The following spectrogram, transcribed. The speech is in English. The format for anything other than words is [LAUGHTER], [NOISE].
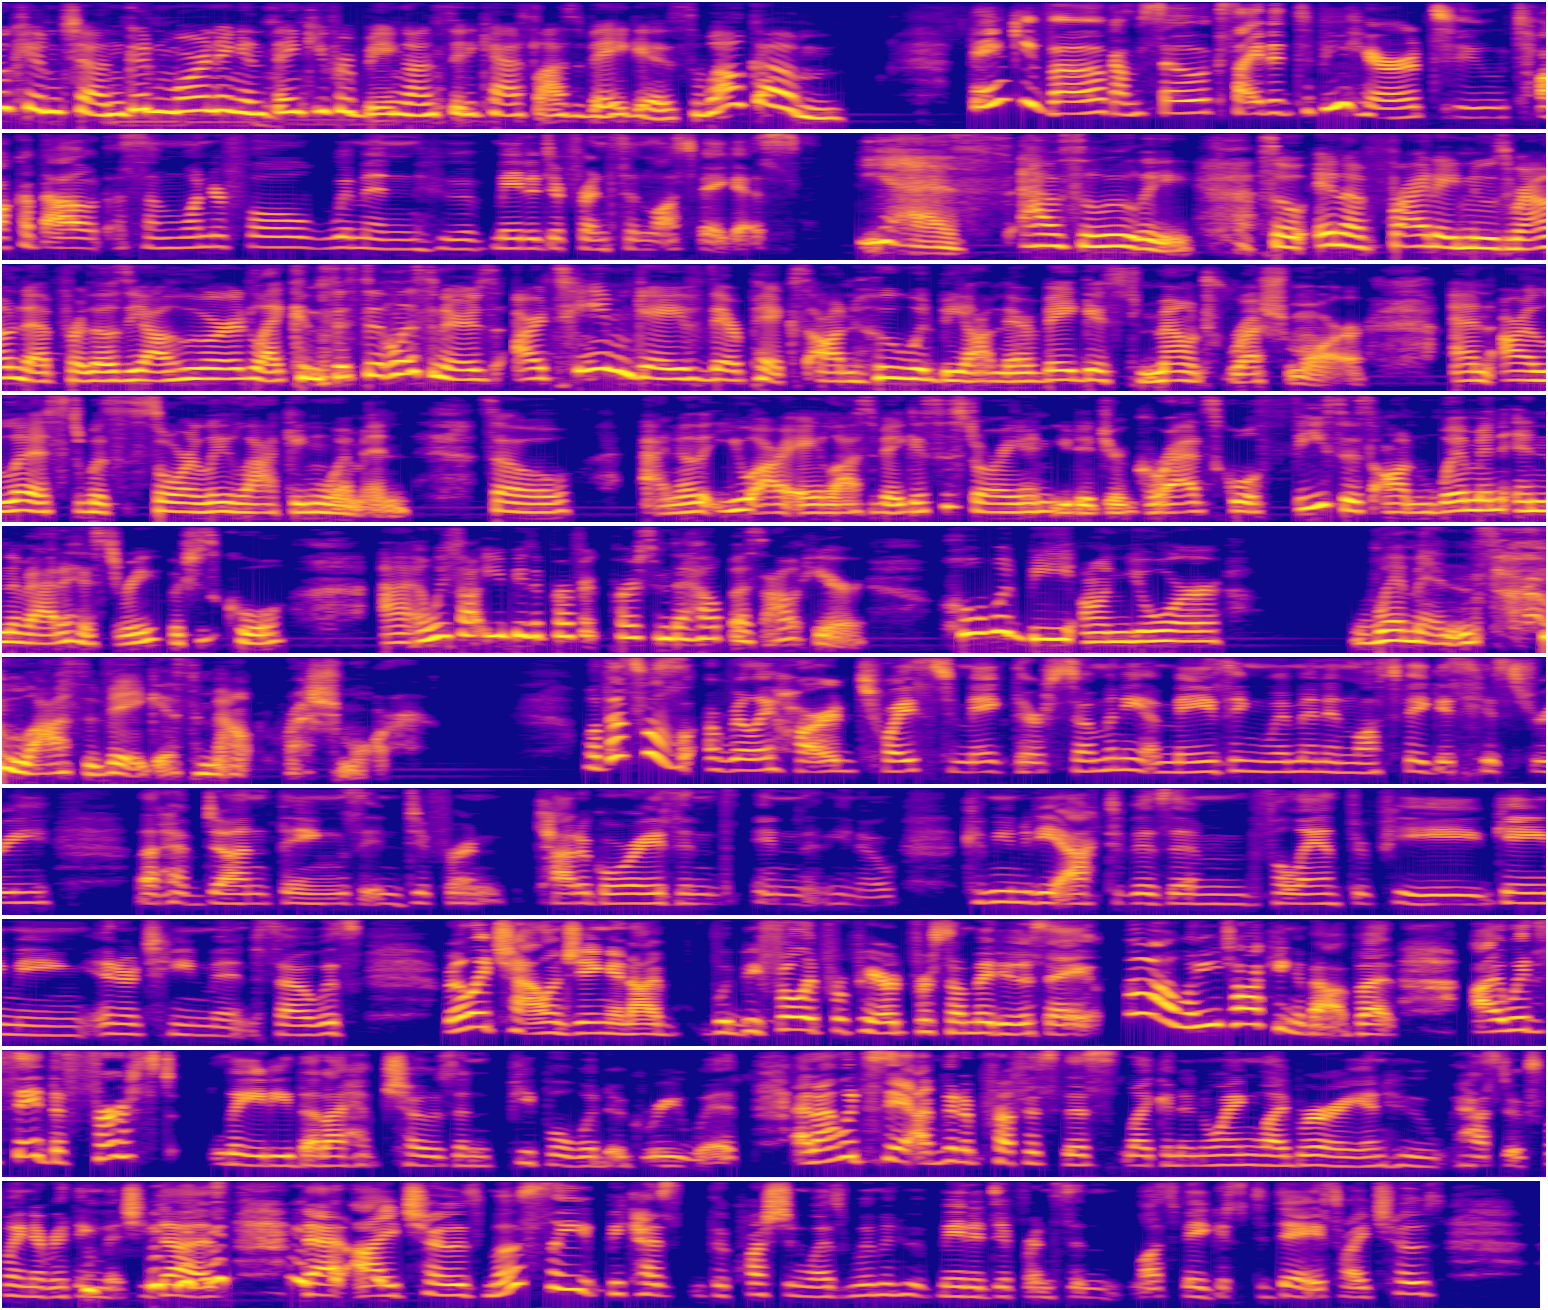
Su Kim Chung, good morning, and thank you for being on CityCast Las Vegas. Welcome. Thank you, Vogue. I'm so excited to be here to talk about some wonderful women who have made a difference in Las Vegas. Yes, absolutely. So, in a Friday news roundup, for those of y'all who are like consistent listeners, our team gave their picks on who would be on their Vegas Mount Rushmore. And our list was sorely lacking women. So, I know that you are a Las Vegas historian. You did your grad school thesis on women in Nevada history, which is cool. Uh, and we thought you'd be the perfect person to help us out here. Who would be on your women's [LAUGHS] Las Vegas Mount Rushmore? Well, this was a really hard choice to make. There's so many amazing women in Las Vegas history that have done things in different categories in in you know community activism philanthropy gaming entertainment. So it was really challenging and i would be fully prepared for somebody to say oh what are you talking about? But i would say the first lady that I have chosen, people would agree with. And I would say, I'm going to preface this like an annoying librarian who has to explain everything that she does, that [LAUGHS] I chose mostly because the question was women who've made a difference in Las Vegas today. So I chose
